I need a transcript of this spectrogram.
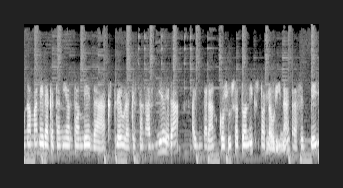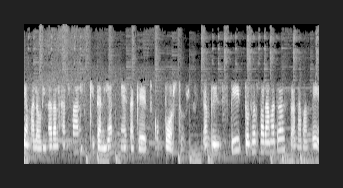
una manera que tenien també d'extreure aquesta energia era alliberant cossos atònics per l'orina. De fet, veiem a l'orina dels animals que tenien més d'aquests compostos en principi tots els paràmetres anaven bé.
